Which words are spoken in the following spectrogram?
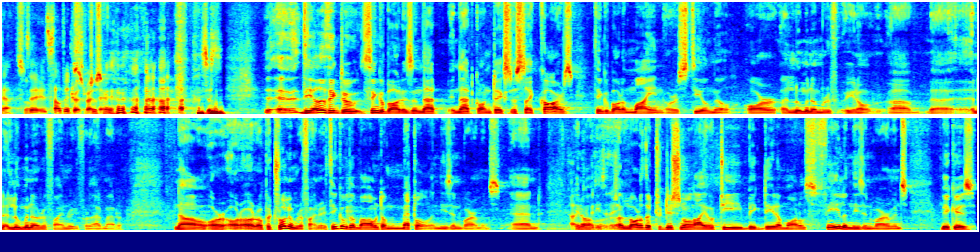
yeah, so it's, self-interest right just, there. just, uh, the other thing to think about is in that, in that context, just like cars, think about a mine or a steel mill or aluminum, you know, uh, uh, an alumina refinery for that matter. Now, or, or, or, a petroleum refinery. Think of the amount of metal in these environments. And you know, a lot of the traditional IoT big data models fail in these environments because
